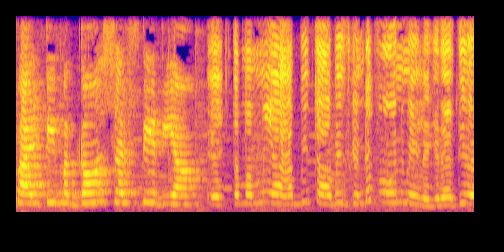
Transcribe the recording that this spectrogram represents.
बाल्टी मग्गा और सर्फ दे दिया। एक तो मम्मी आप भी चौबीस घंटे फ़ोन में लगी रहती हो।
